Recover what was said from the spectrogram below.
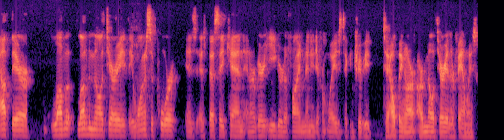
out there love love the military. They want to support as, as best they can and are very eager to find many different ways to contribute to helping our, our military and their families.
